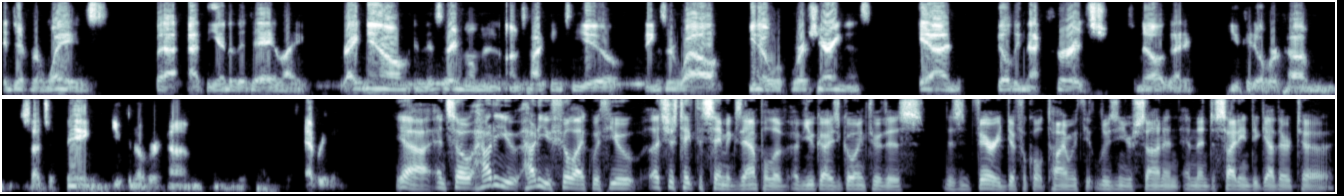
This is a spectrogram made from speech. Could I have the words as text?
in different ways. But at the end of the day like right now in this very moment i'm talking to you. Things are well. You know we're sharing this. And building that courage to know that if you could overcome such a thing you can overcome everything. Yeah. And so how do you how do you feel like with you let's just take the same example of, of you guys going through this this very difficult time with you, losing your son and, and then deciding together to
